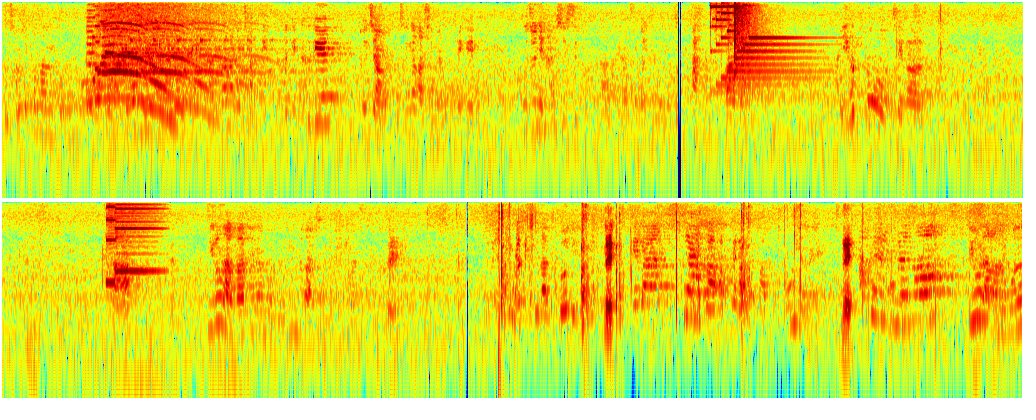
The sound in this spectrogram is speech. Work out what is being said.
그럼 30번 하는 거예요. 그런 식으로 간단하게 작게 이렇게 크게 두지 않고 생각하시면 되게 꾸준히 갈 수 있을 것 같다. 제가 자, 뒤로 나가시는 분들은 힘들어하시는 분 되게 많습니다. 네. 이렇게 제가 보여드릴게요. 네. 제가 시야가 앞에가 다 보이잖아요. 네. 앞에를 보면서 뒤로 나가는 거는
